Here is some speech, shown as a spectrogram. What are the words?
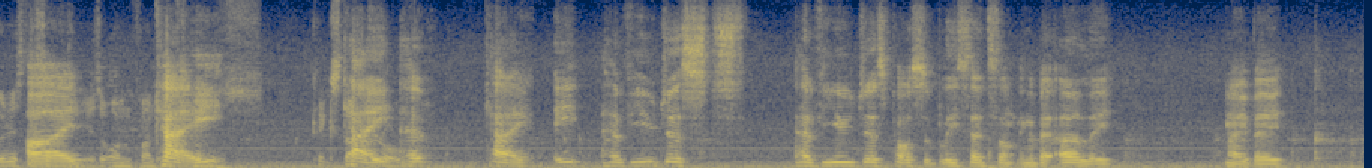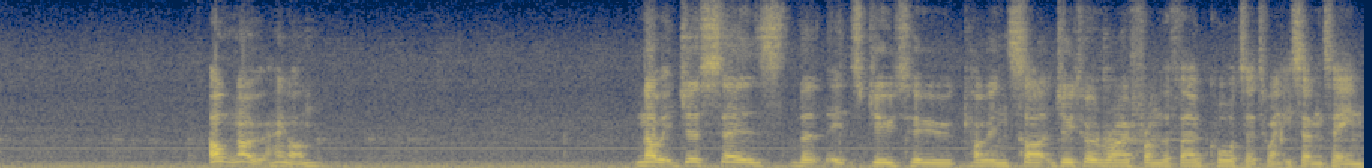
Where is this I- update? Is it on Fantastic's Kickstarter? Kate, have Kate, have you just have you just possibly said something a bit early? Maybe. Oh no, hang on. No, it just says that it's due to coincide due to arrive from the third quarter 2017.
